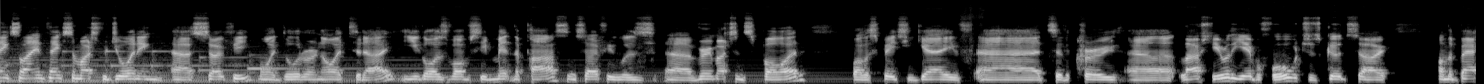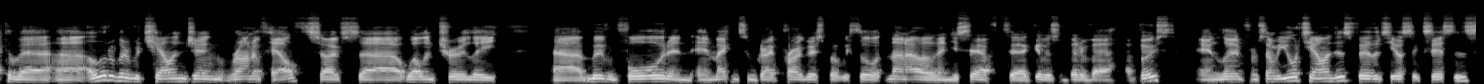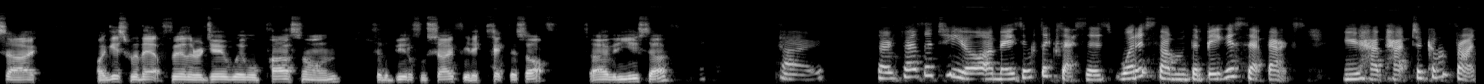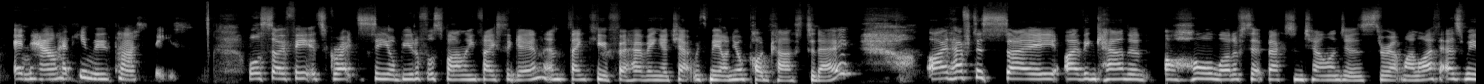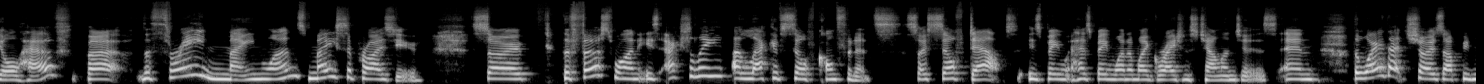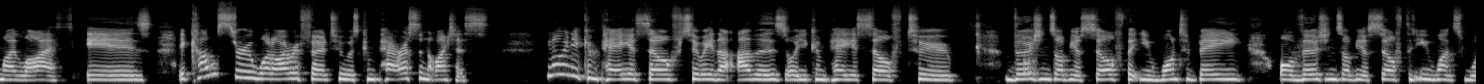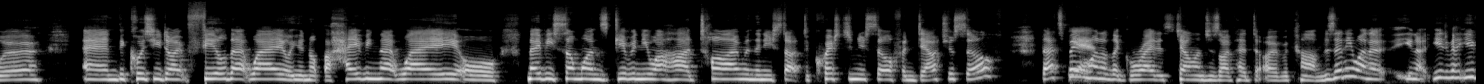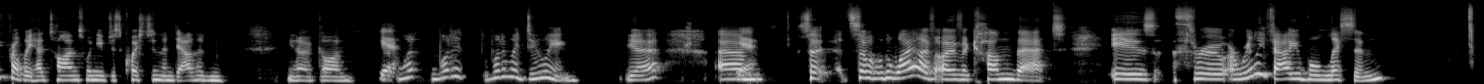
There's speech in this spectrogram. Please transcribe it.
Thanks, Layne. Thanks so much for joining uh, Sophie, my daughter, and I today. You guys have obviously met in the past, and Sophie was uh, very much inspired by the speech you gave uh, to the crew uh, last year or the year before, which is good. So, on the back of a, uh, a little bit of a challenging run of health, Soph's uh, well and truly moving forward and, and making some great progress. But we thought none other than yourself to give us a bit of a, a boost and learn from some of your challenges further to your successes. So, I guess without further ado, we will pass on to the beautiful Sophie to kick this off. So, over to you, Soph. So, so further to your amazing successes, what are some of the biggest setbacks you have had to confront, and how have you moved past these? Well, Sophie, it's great to see your beautiful smiling face again. And thank you for having a chat with me on your podcast today. I'd have to say, I've encountered a whole lot of setbacks and challenges throughout my life, as we all have. But the three main ones may surprise you. So, the first one is actually a lack of self confidence. So, self doubt has been one of my greatest challenges. And the way that shows up in my life is it comes through what I refer to as comparisonitis. You know, when you compare yourself to either others or you compare yourself to versions of yourself that you want to be or versions of yourself that you once were. And because you don't feel that way or you're not behaving that way, or maybe someone's given you a hard time and then you start to question yourself and doubt yourself, that's been yeah. one of the greatest challenges I've had to overcome. Does anyone, uh, you know, you've, you've probably had times when you've just questioned and doubted and, you know, gone, yeah, what, what, is, what am I doing? Yeah. Um, yeah. So, so the way I've overcome that is through a really valuable lesson,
